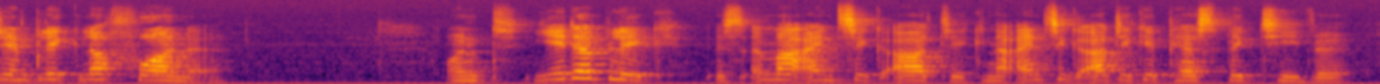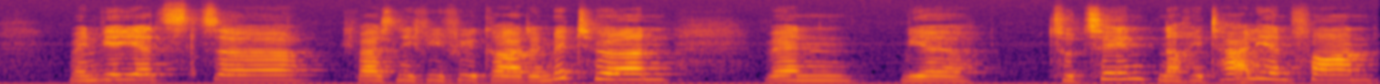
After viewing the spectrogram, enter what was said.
den Blick nach vorne. Und jeder Blick ist immer einzigartig, eine einzigartige Perspektive. Wenn wir jetzt, äh, ich weiß nicht, wie viel gerade mithören, wenn wir zu zehnt nach Italien fahren,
